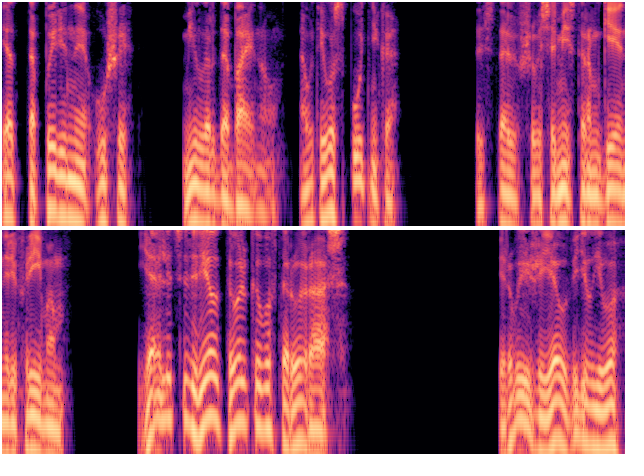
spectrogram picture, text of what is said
и оттопыренные уши Милларда Байноу. А вот его спутника, представившегося мистером Генри Фримом, я лицезрел только во второй раз. Впервые же я увидел его,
